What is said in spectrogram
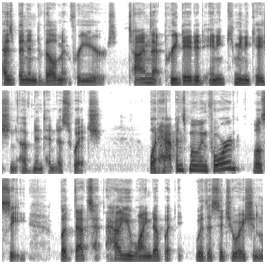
has been in development for years, time that predated any communication of Nintendo Switch. What happens moving forward, we'll see. But that's how you wind up with, with a situation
